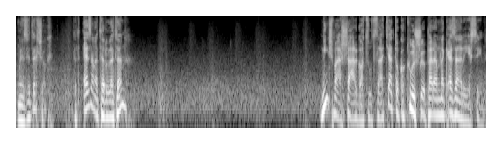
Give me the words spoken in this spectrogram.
Nézzétek csak. Tehát ezen a területen nincs más sárga cucc, látjátok? A külső peremnek ezen részén.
